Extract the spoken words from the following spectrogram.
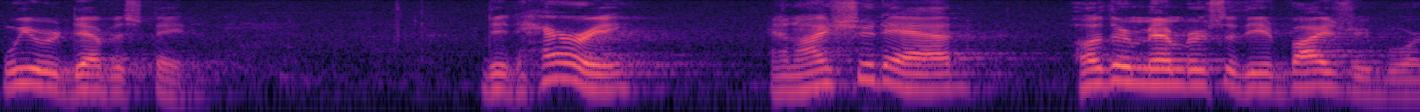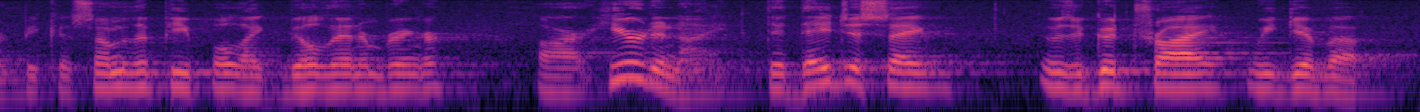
We were devastated. Did Harry, and I should add, other members of the advisory board, because some of the people like Bill Lindenbringer are here tonight, did they just say, it was a good try, we give up?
